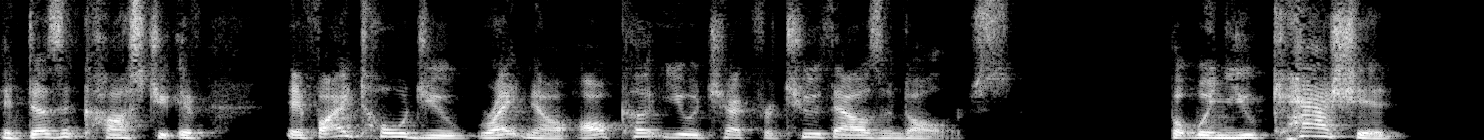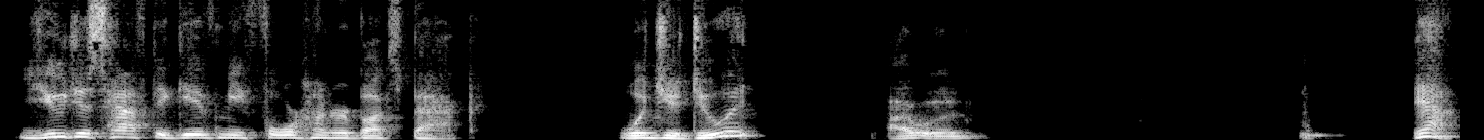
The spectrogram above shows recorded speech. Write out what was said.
It doesn't cost you if if I told you right now, I'll cut you a check for $2,000. But when you cash it, you just have to give me 400 bucks back. Would you do it? I would. Yeah.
